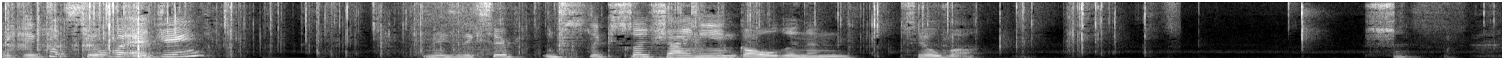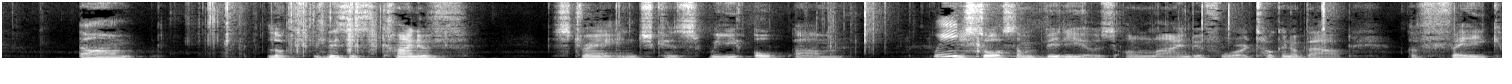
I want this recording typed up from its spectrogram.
Like they've got silver edging. And it's like so it's like so shiny and golden and silver. Um, look, this is kind of strange because we op- um We we saw some videos online before talking about a fake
